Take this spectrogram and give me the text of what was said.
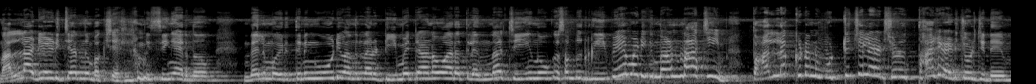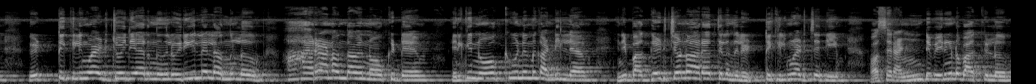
നല്ല അടി അടിച്ചായിരുന്നു പക്ഷെ എല്ലാം മിസ്സിങ് ആയിരുന്നു എന്തായാലും ഒരുത്തിനും കൂടി വന്നിട്ടാണ് ടീമേറ്റ് ആണോ വാരത്തിൽ എന്താ ചെയ്യും നോക്കുക സംഭവം റിവേ അടിക്കുന്ന അണ്ണാച്ചിയും തലക്കിടൻ വിട്ടിച്ചല്ലേ അടിച്ചോളൂ തല അടിച്ചോളിച്ചിട്ട് എട്ട് കിലും കൂടെ അടിച്ചു വരികയായിരുന്നു എന്നാലും ഒരു കിലല്ല ഒന്നുള്ളതും. ആരാണോ എന്താ അവൻ നോക്കിട്ട്? എനിക്ക് നോക്ക് വേണ്ടി ഒന്നും കണ്ടില്ല. ഇനി ബഗ് അടിച്ചോണ്ടോ അറിയത്തില്ല. എന്തായാലും എട്ട് കിലും കൂടെ അടിച്ച ടീം അവസാനം രണ്ട് പേരും കൂടെ ബാക്കിയുള്ളതും.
